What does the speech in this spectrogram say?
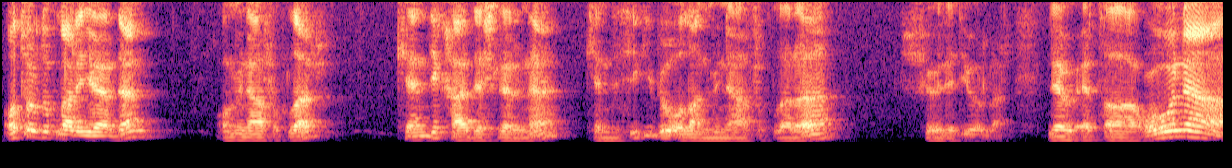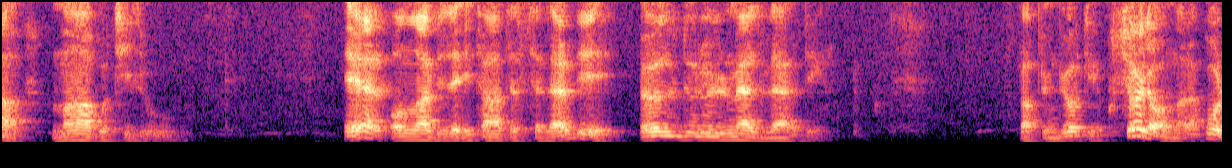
Oturdukları yerden o münafıklar kendi kardeşlerine, kendisi gibi olan münafıklara şöyle diyorlar. Lev eta'una ma gutilu. Eğer onlar bize itaat etselerdi, öldürülmezlerdi. Rabbim diyor ki, söyle onlara, kul,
